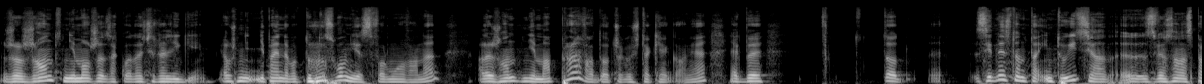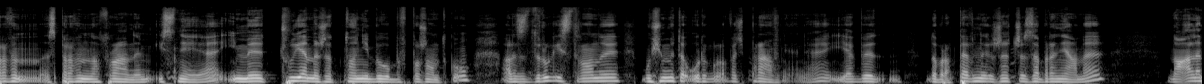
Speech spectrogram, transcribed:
że rząd nie może zakładać religii. Ja już nie, nie pamiętam, jak to mhm. dosłownie jest sformułowane, ale rząd nie ma prawa do czegoś takiego, nie? Jakby to z jednej strony ta intuicja e, związana z prawem, z prawem naturalnym istnieje i my czujemy, że to nie byłoby w porządku, ale z drugiej strony musimy to uregulować prawnie. Nie? I jakby, dobra, pewnych rzeczy zabraniamy, no ale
